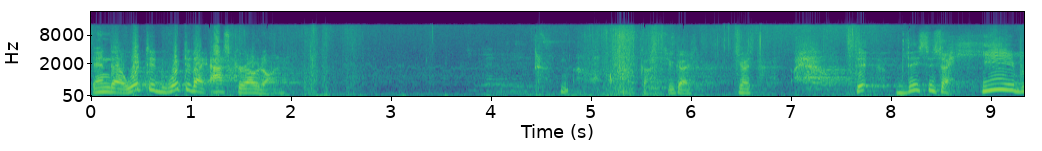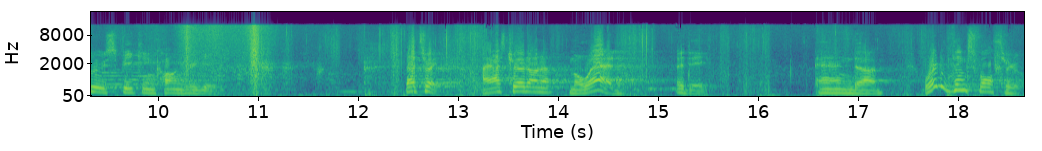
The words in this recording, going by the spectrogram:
And uh, what did what did I ask her out on? Oh, guys, you guys, you guys, this is a Hebrew-speaking congregation. That's right. I asked her out on a moed, a date. And uh, where did things fall through?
